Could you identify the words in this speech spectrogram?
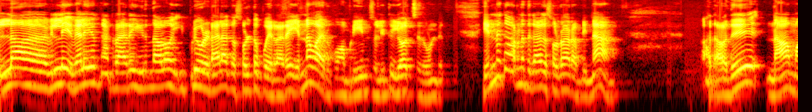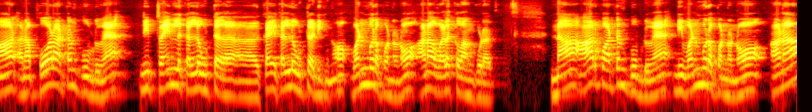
எல்லா வில்லை வேலையும் காட்டுறாரு இருந்தாலும் இப்படி ஒரு டைலாக்கை சொல்லிட்டு போயிடுறாரு என்னவா இருக்கும் அப்படின்னு சொல்லிட்டு யோசிச்சது உண்டு. என்ன காரணத்துக்காக சொல்கிறாரு அப்படின்னா அதாவது நான் மா நான் போராட்டம்னு கூப்பிடுவேன். நீ ட்ரெயினில் கல்லை விட்டு கை கல்லை விட்டு அடிக்கணும் வன்முறை பண்ணணும் ஆனால் வழக்கு வாங்கக்கூடாது. நான் ஆர்ப்பாட்டம்னு கூப்பிடுவேன் நீ வன்முறை பண்ணணும் ஆனால்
